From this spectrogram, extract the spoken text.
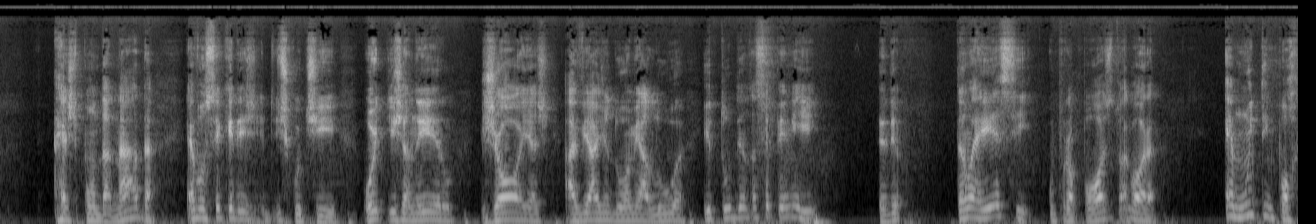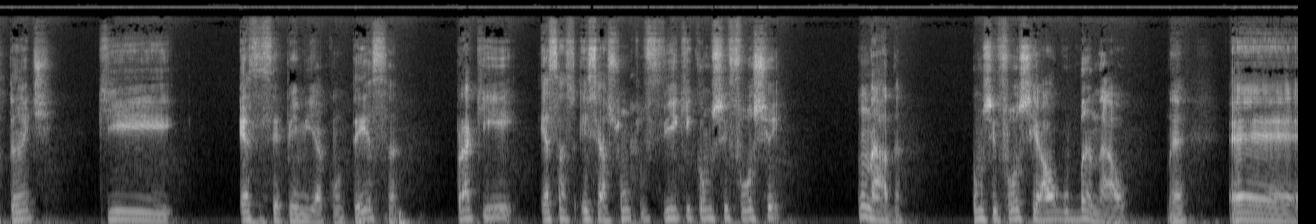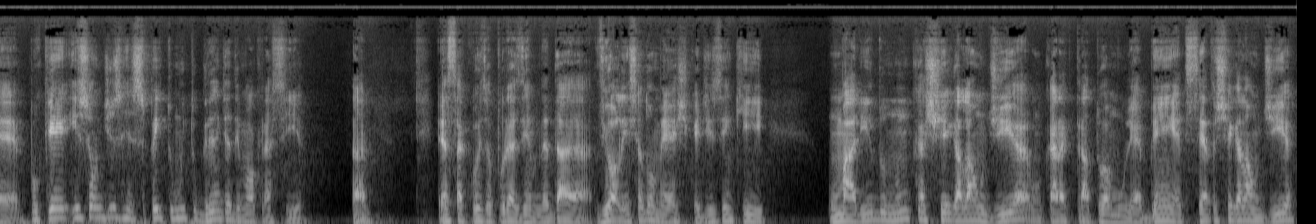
responda nada é você querer discutir 8 de janeiro, joias, a viagem do homem à lua e tudo dentro da CPMI. Entendeu? Então é esse o propósito. Agora, é muito importante que essa CPMI aconteça para que essa, esse assunto fique como se fosse um nada, como se fosse algo banal, né? É, porque isso é um desrespeito muito grande à democracia, sabe? Essa coisa, por exemplo, né, da violência doméstica. Dizem que um marido nunca chega lá um dia, um cara que tratou a mulher bem, etc., chega lá um dia,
